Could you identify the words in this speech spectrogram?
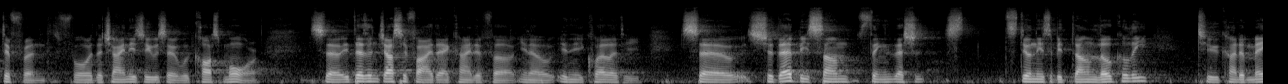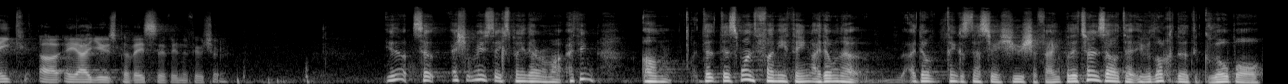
different for the Chinese user, it will cost more. So it doesn't justify that kind of uh, you know inequality. So should that be something that should, still needs to be done locally to kind of make uh, AI use pervasive in the future? You know, so actually, let me just explain that remark. I think um, th- there's one funny thing. I don't want to. I don't think it's necessarily a huge effect, but it turns out that if you look at the, global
